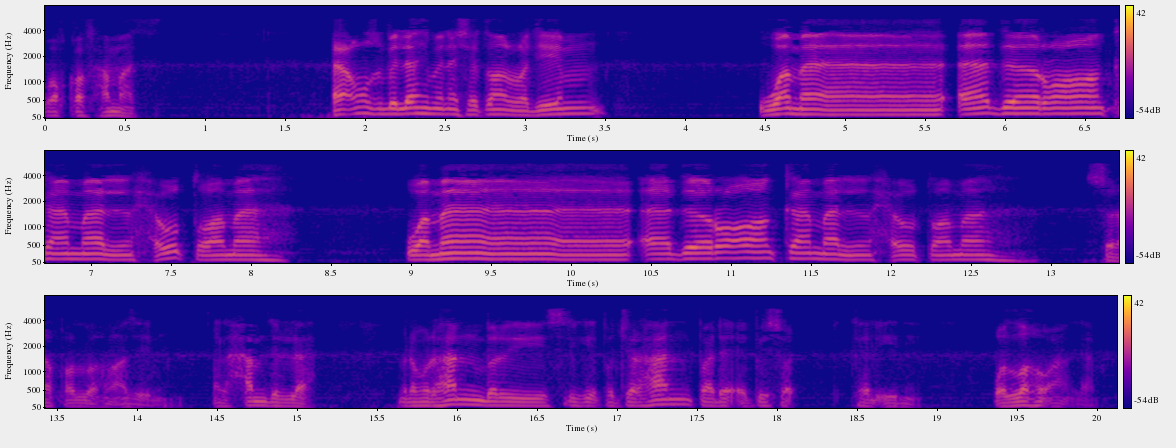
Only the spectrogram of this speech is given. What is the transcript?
waqaf hamas. A'udzu billahi minasyaitonir rajim. Adraka mal hutamah. Wa ma adraka mal hutamah. Sadaqallahu azim. Alhamdulillah. Mudah-mudahan beri sedikit pencerahan pada episod kali ini. Wallahu a'lam.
